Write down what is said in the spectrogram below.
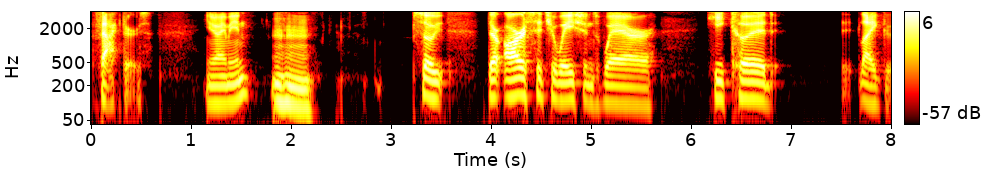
factors. You know what I mean? Mm-hmm. So there are situations where he could like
